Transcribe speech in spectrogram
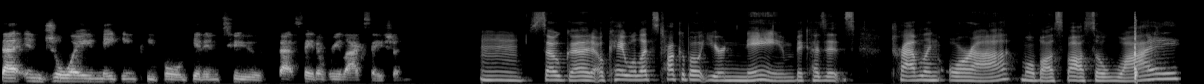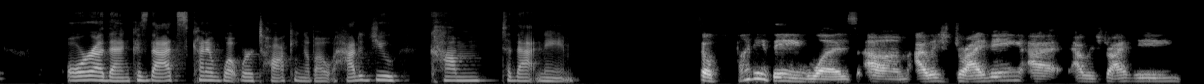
that enjoy making people get into that state of relaxation. Mm, so good. Okay, well, let's talk about your name because it's Traveling Aura Mobile Spa. So, why Aura then? Because that's kind of what we're talking about. How did you come to that name? So, funny thing was, um, I was driving. I, I was driving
